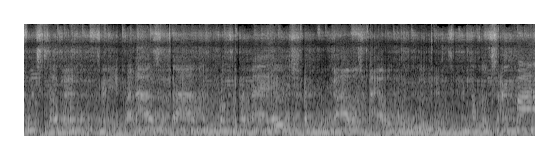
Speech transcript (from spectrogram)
Voetstappen Twee paar naast elkaar Komt er bij mij mij ook onbekend Dat zang maar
